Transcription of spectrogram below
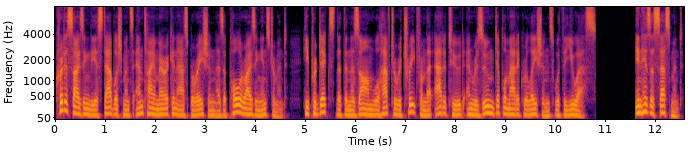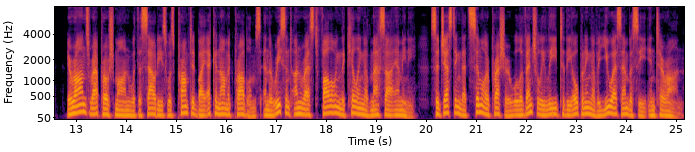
Criticizing the establishment's anti-American aspiration as a polarizing instrument, he predicts that the Nizam will have to retreat from that attitude and resume diplomatic relations with the U.S. In his assessment, Iran's rapprochement with the Saudis was prompted by economic problems and the recent unrest following the killing of Mahsa Amini, suggesting that similar pressure will eventually lead to the opening of a U.S. embassy in Tehran.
